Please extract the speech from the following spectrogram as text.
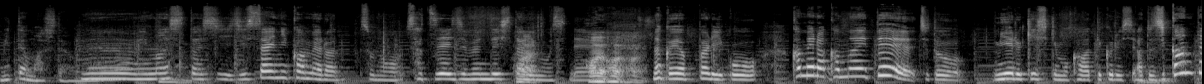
う見てましたようね、ん見ましたし実際にカメラその撮影自分でしたりもして、はいはいはい。なんかやっぱりこうカメラ構えてちょっと見える景色も変わってくるしあと時間帯に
